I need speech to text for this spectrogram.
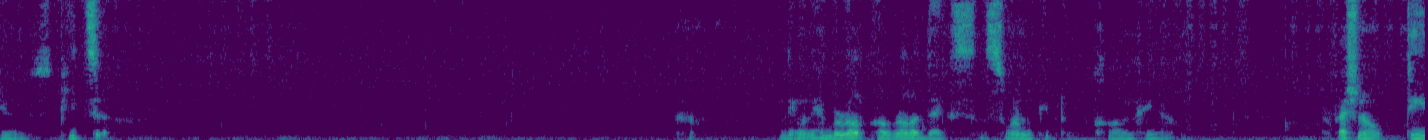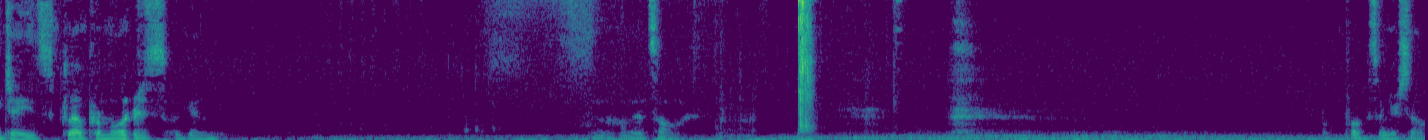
Barbecues, pizza. They, when they have a, a Rolodex, a swarm of people call and hang out. Professional DJs, club promoters, again. No, that's all. Focus on yourself.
